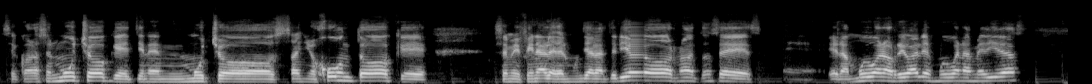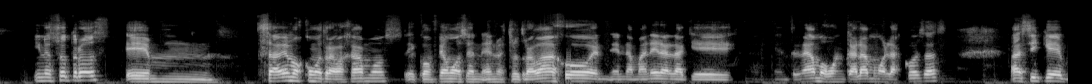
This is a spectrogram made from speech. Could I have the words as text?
se conocen mucho, que tienen muchos años juntos, que semifinales del Mundial anterior, ¿no? Entonces, eran muy buenos rivales, muy buenas medidas, y nosotros em, sabemos cómo trabajamos, eh, confiamos en, nuestro trabajo, en, la manera en la que entrenamos o encaramos las cosas, así que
